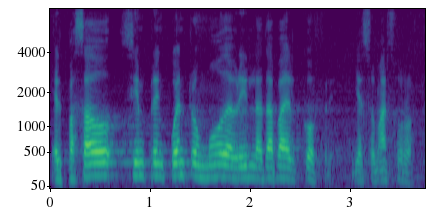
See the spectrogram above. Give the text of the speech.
El pasado siempre encuentra un modo de abrir la tapa del cofre y asomar su rostro.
